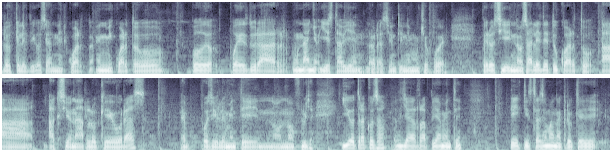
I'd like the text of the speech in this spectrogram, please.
lo que les digo, o sea, en el cuarto, en mi cuarto puedo- puedes durar un año y está bien, la oración tiene mucho poder. Pero si no sales de tu cuarto a accionar lo que oras, eh, posiblemente no, no fluya. Y otra cosa, ya rápidamente, eh, que esta semana creo que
